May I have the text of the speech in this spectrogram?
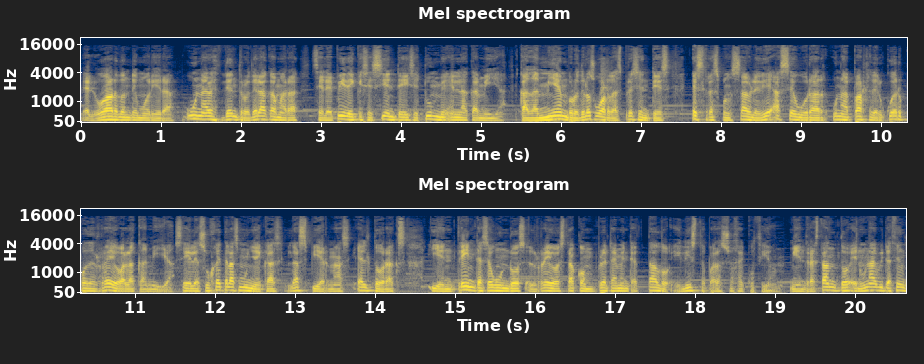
el lugar donde morirá. Una vez dentro de la cámara, se le pide que se siente y se tumbe en la camilla. Cada miembro de los guardas presentes es responsable de asegurar una parte del cuerpo del reo a la camilla. Se le sujeta las muñecas, las piernas, el tórax y en 30 segundos el reo está completamente atado y listo para su ejecución. Mientras tanto, en una habitación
